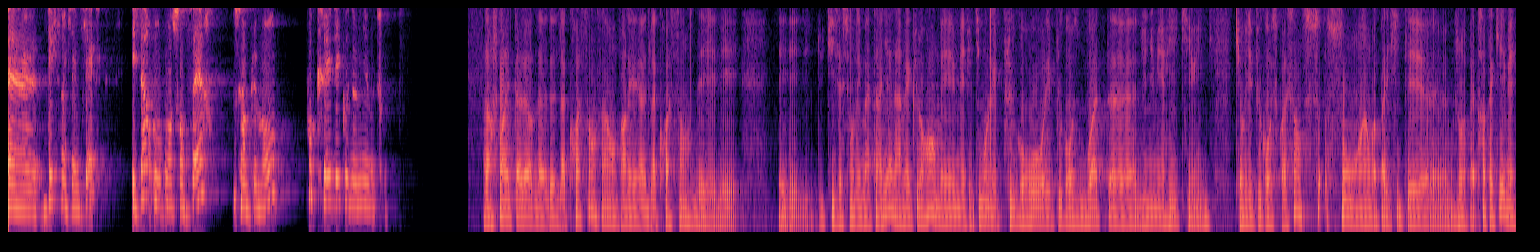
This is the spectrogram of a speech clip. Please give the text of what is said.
euh, dès le 5e siècle. Et ça, on, s'en sert tout simplement pour créer de l'économie autour. Alors, je parlais tout à l'heure de, la croissance, hein. on parlait euh, de la croissance des, d'utilisation des matériels avec Laurent, mais, effectivement, les plus gros, les plus grosses boîtes euh, du numérique qui, ont eu les plus grosses croissances sont, hein, on ne va pas les citer, euh, je ne vais pas être attaqué, mais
